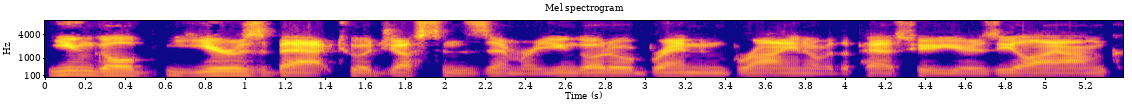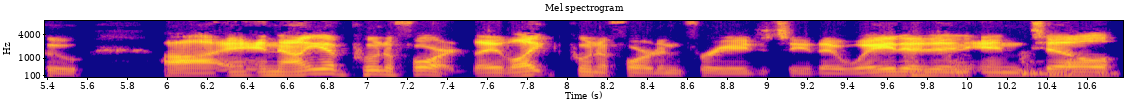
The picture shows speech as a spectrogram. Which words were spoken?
you can go years back to a Justin Zimmer. You can go to a Brandon Bryan over the past few years, Eli Ankou. Uh, and, and, now you have Poona Ford. They liked Poona Ford in free agency. They waited in, until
